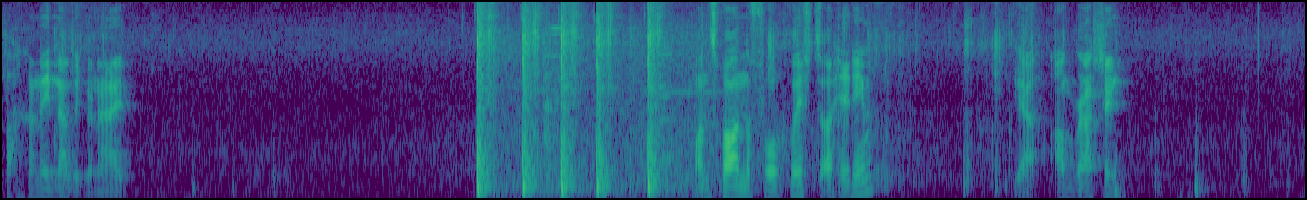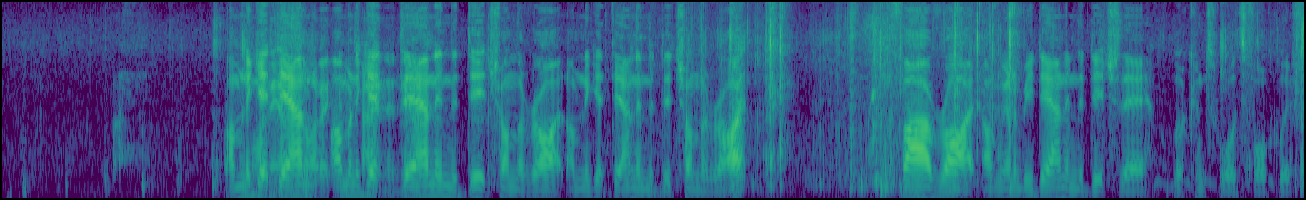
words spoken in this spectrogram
Fuck, I need another grenade. One's behind the forklift. I hit him. Yeah, I'm rushing. I'm gonna On get down. I'm gonna container get now. down in the ditch on the right. I'm gonna get down in the ditch on the right. Far right. I'm gonna be down in the ditch there, looking towards forklift.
